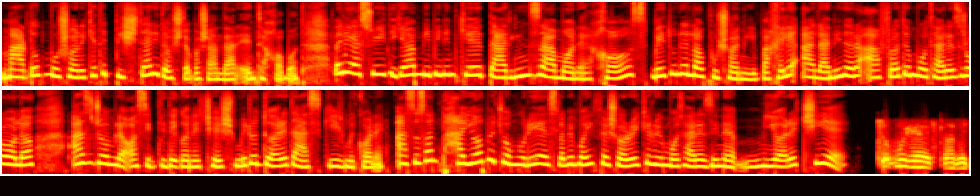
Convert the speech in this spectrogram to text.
مردم مشارکت بیشتری داشته باشن در انتخابات. ولی از سوی دیگه هم می‌بینیم که در این زمان خاص بدون لاپوشانی و خیلی علنی داره افراد معترض رو حالا از جمله آسیب دیدگان چشمی رو داره دستگیر می‌کنه. اساسا پیام جمهوری اسلامی با این فشارهایی که روی معترضین میاره چیه؟ جمهوری اسلامی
